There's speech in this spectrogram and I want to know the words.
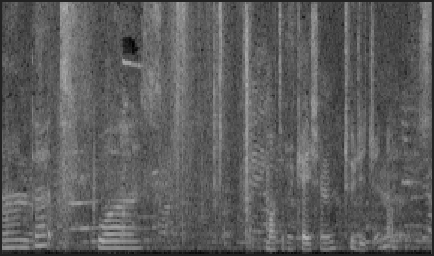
And that was multiplication two digit numbers.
